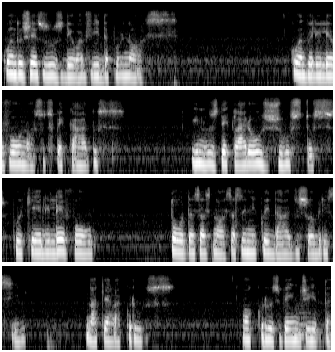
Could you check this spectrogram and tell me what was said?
Quando Jesus deu a vida por nós. Quando Ele levou nossos pecados e nos declarou justos, porque Ele levou todas as nossas iniquidades sobre si naquela cruz. Ó cruz bendita,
